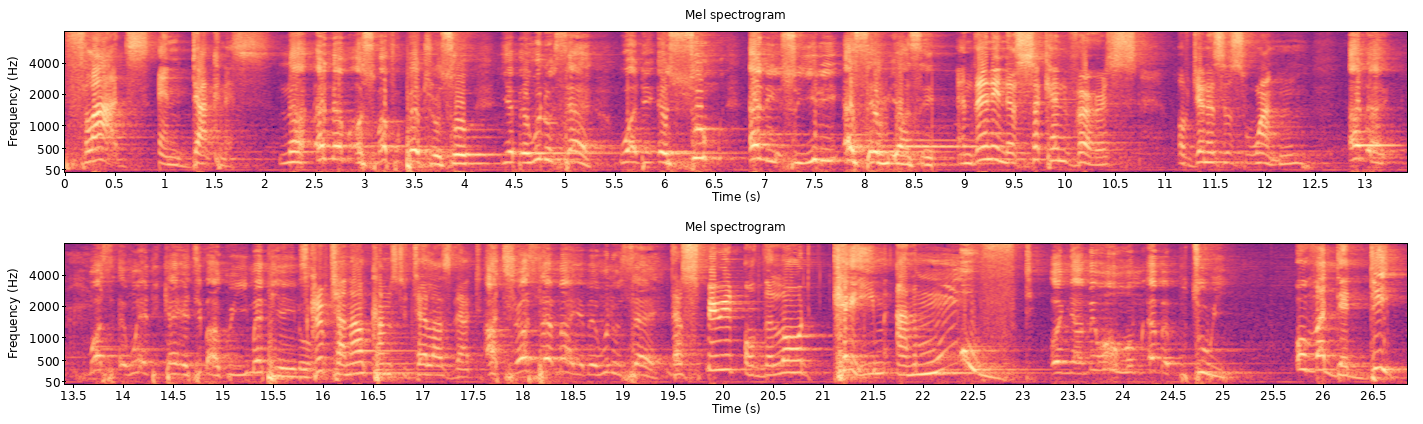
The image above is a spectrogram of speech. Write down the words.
floods and darkness. na ɛnam ɔsomafo petro so yɛbɛhunu sɛ wɔde esum ɛne nsuyiri ɛsɛ wiase And then in the second verse of Genesis 1, ana mose ɛho adi kan eti baako yi ma pie no scripture now comes to tell us that akyerɛsɛm a yɛbɛhunu sɛ the Spirit of the Lord came and moved onyame honhom ɛbɛputuwi over the deep.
